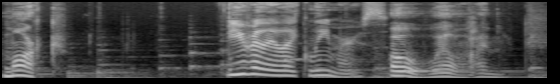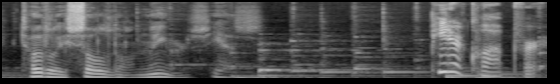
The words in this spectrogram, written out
mark. You really like lemurs? Oh, well, I'm totally sold on lemurs, yes. Peter Klopfer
